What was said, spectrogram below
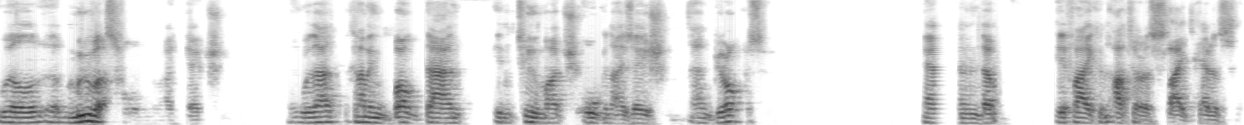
will uh, move us forward in the right direction without becoming bogged down in too much organization and bureaucracy. And um, if I can utter a slight heresy,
